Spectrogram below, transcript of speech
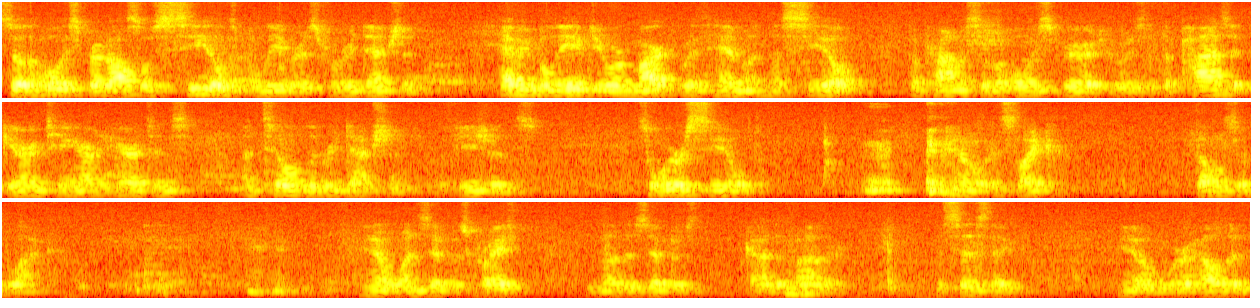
So the Holy Spirit also seals believers for redemption. Having believed, you were marked with Him in the seal, the promise of the Holy Spirit, who is a deposit guaranteeing our inheritance until the redemption, Ephesians. So we're sealed. You know, it's like double ziplock. You know, one zip is Christ, another zip is God the mm-hmm. Father. It says that, you know, we're held in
